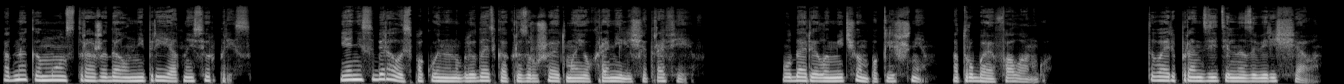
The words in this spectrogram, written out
Однако монстр ожидал неприятный сюрприз. Я не собиралась спокойно наблюдать, как разрушают мое хранилище трофеев. Ударила мечом по клешне, отрубая фалангу. Тварь пронзительно заверещала,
